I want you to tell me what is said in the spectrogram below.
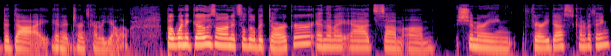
the dye and it turns kind of yellow. But when it goes on, it's a little bit darker. And then I add some um, shimmering fairy dust kind of a thing.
